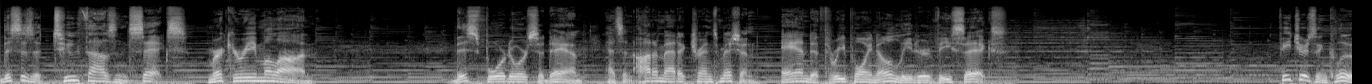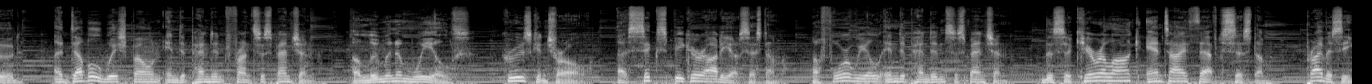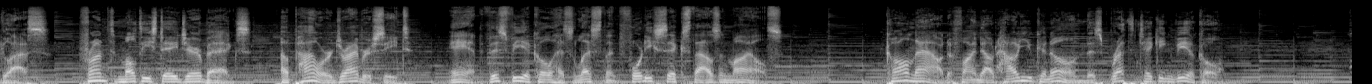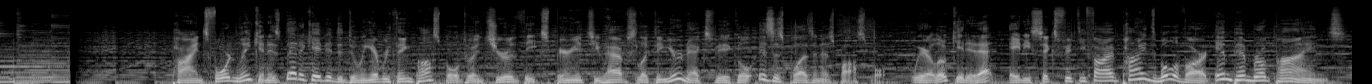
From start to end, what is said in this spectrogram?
This is a 2006 Mercury Milan. This four-door sedan has an automatic transmission and a 3.0-liter V6. Features include a double wishbone independent front suspension, aluminum wheels, cruise control, a six-speaker audio system, a four-wheel independent suspension, the Securilock anti-theft system, privacy glass, front multi-stage airbags, a power driver's seat, and this vehicle has less than 46,000 miles. Call now to find out how you can own this breathtaking vehicle. Pines Ford Lincoln is dedicated to doing everything possible to ensure that the experience you have selecting your next vehicle is as pleasant as possible. We are located at 8655 Pines Boulevard in Pembroke Pines.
